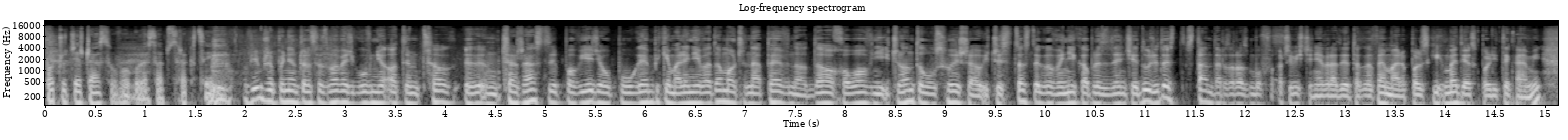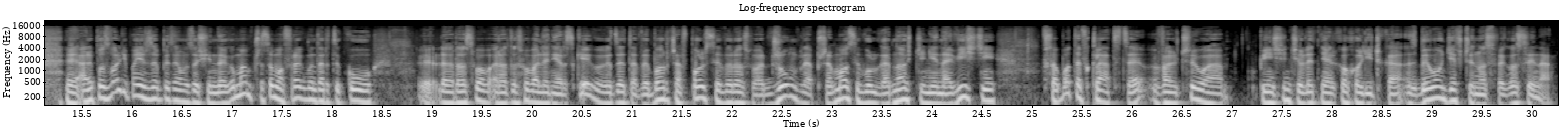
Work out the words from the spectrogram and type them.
Poczucie czasu w ogóle jest abstrakcyjne. Wiem, że powinienem teraz rozmawiać głównie o tym, co y, Czarzasty powiedział półgębkiem, ale nie wiadomo, czy na pewno do Hołowni i czy on to usłyszał i czy co z tego wynika o prezydencie Dudzie. To jest standard rozmów, oczywiście nie w Radio Tok FM, ale polskich mediach z politykami. Y, ale pozwoli pani, że zapytam o coś innego. Mam przed sobą fragment artykułu y, Radosława, Radosława Leniarskiego, Gazeta Wyborcza. W Polsce wyrosła dżungla przemocy, wulgarności, nienawiści. W sobotę w klatce walczyła 50-letnia alkoholiczka z byłą dziewczyną swego syna,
